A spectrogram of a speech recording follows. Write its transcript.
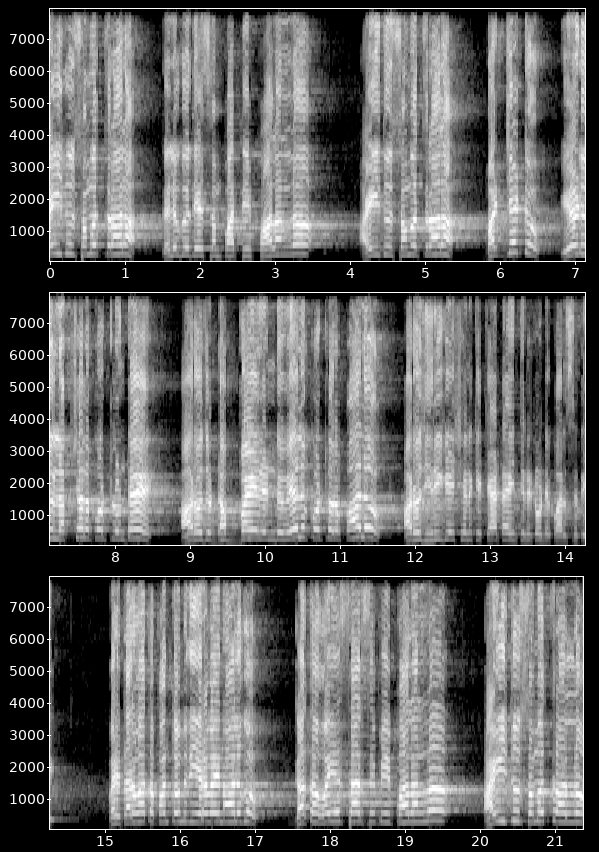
ఐదు సంవత్సరాల తెలుగుదేశం పార్టీ పాలనలో ఐదు సంవత్సరాల బడ్జెట్ ఏడు లక్షల కోట్లుంటే ఆ రోజు డెబ్బై రెండు వేల కోట్ల రూపాయలు ఆ రోజు ఇరిగేషన్కి కేటాయించినటువంటి పరిస్థితి. మరి తర్వాత పంతొమ్మిది ఇరవై నాలుగు గత వైఎస్ఆర్సిపి పాలనలో ఐదు సంవత్సరాల్లో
